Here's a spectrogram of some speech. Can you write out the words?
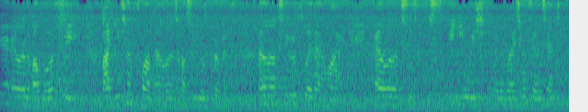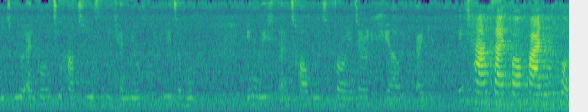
Here I learned about word three. By eating from I learned how to use perfect. I learned to use fluid and why. I learned to speak English and writing sentence which we and going to how to use we can use read a book English and talk with foreigner here. Thank you. วิชาไซฟอร์ฟันผม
